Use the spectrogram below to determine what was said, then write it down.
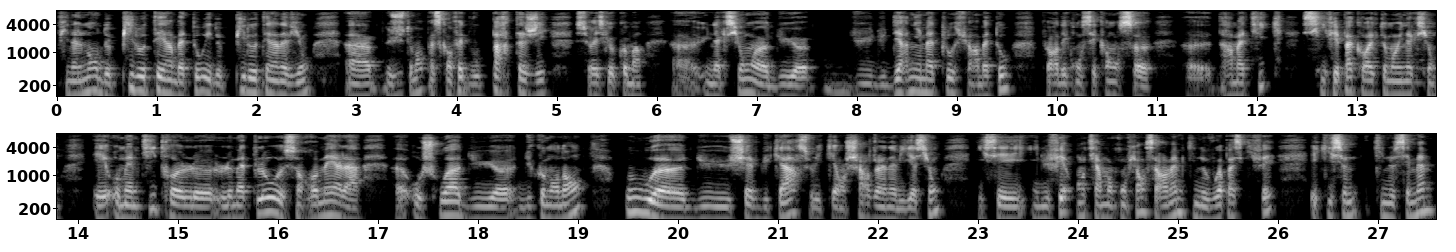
finalement, de piloter un bateau et de piloter un avion, euh, justement parce qu'en fait, vous partagez ce risque commun. Euh, une action euh, du, du, dernier matelot sur un bateau peut avoir des conséquences dramatique s'il fait pas correctement une action. Et au même titre, le, matelot s'en remet à la, au choix du, du commandant ou du chef du car, celui qui est en charge de la navigation. Il, lui fait entièrement confiance, alors même qu'il ne voit pas ce qu'il fait et qui, qui ne sait même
